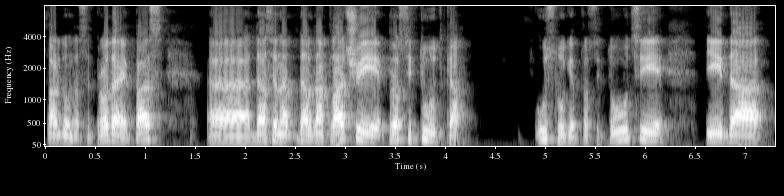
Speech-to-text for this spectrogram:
pardon, da se prodaje pas, uh, da se na, da naplaćuje prostitutka, usluge prostitucije i da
